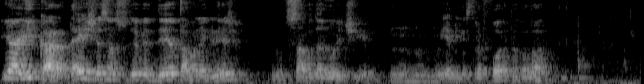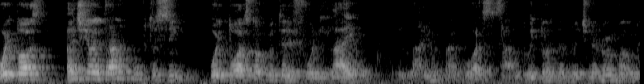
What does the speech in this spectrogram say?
E aí, cara, 10 dias antes do DVD, eu tava na igreja, no sábado à noite, não ia ministrar fora, tava lá. 8 horas, antes de eu entrar no púlpito assim, 8 horas toca meu telefone, Lion. Lion, agora, sábado, 8 horas da noite, não é normal, né?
